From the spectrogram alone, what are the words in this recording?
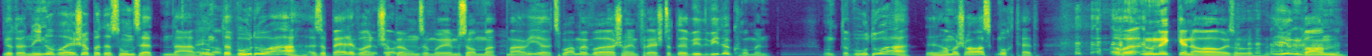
ja, der Nino war eh schon bei der Sonnenseite nah. Ja, ja. Und der Voodoo auch. Also beide waren Ja, schon bei uns einmal im Sommer. Maria, zweimal war er schon in Freistadt. Er wird wiederkommen. Und der Voodoo auch. Den haben wir schon ausgemacht heute. Aber noch nicht genau. Also irgendwann,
